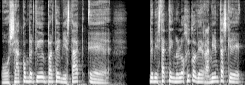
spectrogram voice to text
o se ha convertido en parte de mi stack eh, de mi stack tecnológico de herramientas que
